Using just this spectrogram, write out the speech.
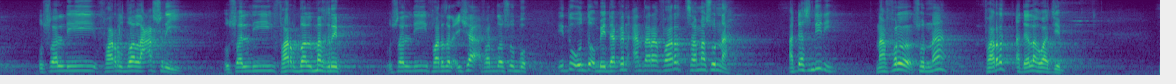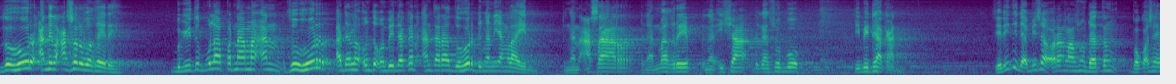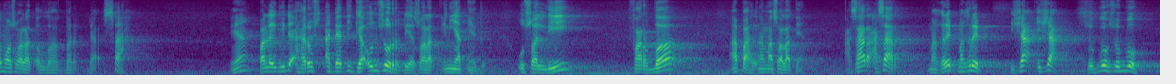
Usalli fardhu asri. Usalli fardhu maghrib usalli fardal isya fardal subuh. Itu untuk membedakan antara fard sama sunnah. Ada sendiri. Nafil sunnah fard adalah wajib. Zuhur anil asr wa ghairih. Begitu pula penamaan zuhur adalah untuk membedakan antara zuhur dengan yang lain. Dengan asar, dengan maghrib, dengan isya, dengan subuh. Dibedakan. Jadi tidak bisa orang langsung datang pokok saya mau sholat. Allah Akbar. Tidak sah ya paling tidak harus ada tiga unsur dia sholat niatnya itu. Usalli fardha apa nama sholatnya? Asar asar. Maghrib maghrib. Isya isya. Subuh subuh.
